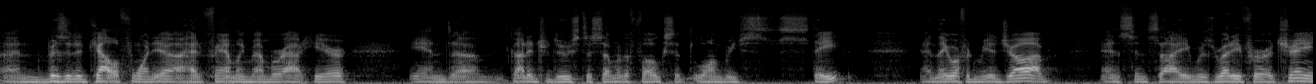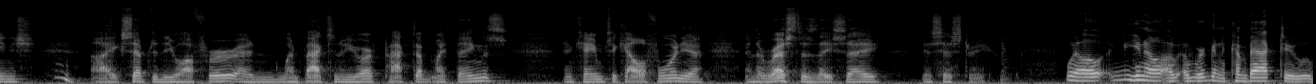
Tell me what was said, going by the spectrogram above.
and visited California. I had a family member out here and um, got introduced to some of the folks at Long Beach State, and they offered me a job. And since I was ready for a change, hmm. I accepted the offer and went back to New York, packed up my things, and came to California. And the rest, as they say, is history. Well, you know, uh, we're going to come back to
